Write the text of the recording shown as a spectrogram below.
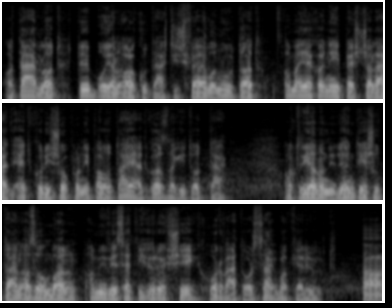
A tárlat több olyan alkotást is felvonultat, amelyek a népes család egykori Soproni palotáját gazdagították. A trianoni döntés után azonban a művészeti örökség Horvátországba került. A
